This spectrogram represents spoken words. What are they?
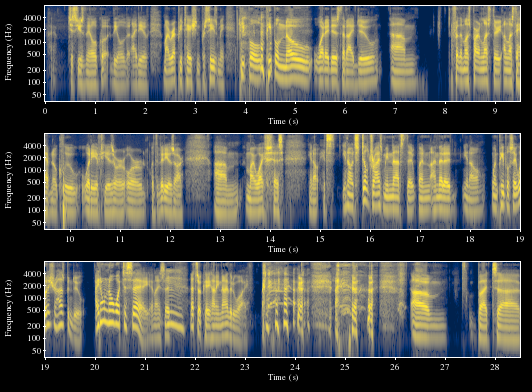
just using the old quote, the old idea of my reputation precedes me. People people know what it is that I do. Um, for the most part, unless they unless they have no clue what EFT is or or what the videos are. Um, my wife says, you know, it's you know, it still drives me nuts that when I'm at a you know when people say, "What does your husband do?" I don't know what to say, and I said, mm. "That's okay, honey. Neither do I." um, but uh,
